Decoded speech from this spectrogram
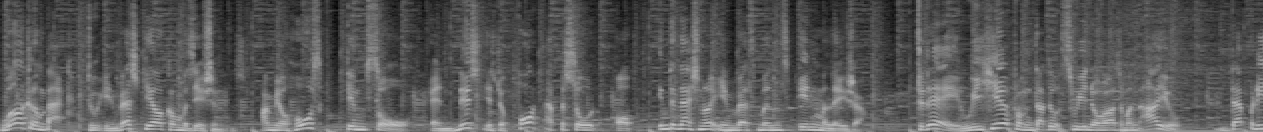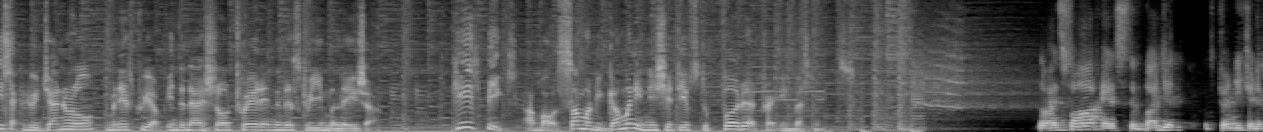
Welcome back to InvestKL Conversations. I'm your host, Tim So, and this is the fourth episode of International Investments in Malaysia. Today, we hear from Datuk Sri Norazman Ayob, Deputy Secretary General, Ministry of International Trade and Industry, Malaysia. He speaks about some of the government initiatives to further attract investments. Now, as far as the budget of 2021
